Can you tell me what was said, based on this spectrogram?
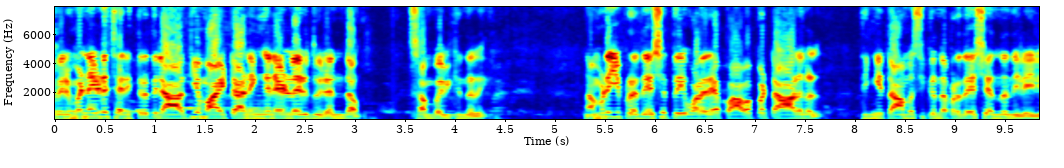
പെരുമണ്ണയുടെ ചരിത്രത്തിൽ ആദ്യമായിട്ടാണ് ഇങ്ങനെയുള്ളൊരു ദുരന്തം സംഭവിക്കുന്നത്. നമ്മുടെ ഈ പ്രദേശത്ത് വളരെ പാവപ്പെട്ട ആളുകൾ തിങ്ങി താമസിക്കുന്ന പ്രദേശം എന്ന നിലയിൽ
